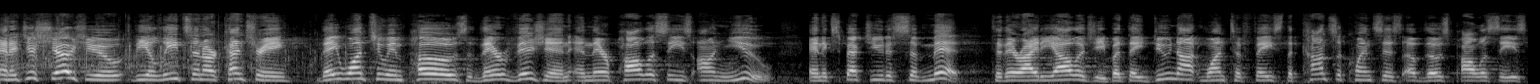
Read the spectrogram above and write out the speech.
And it just shows you the elites in our country, they want to impose their vision and their policies on you and expect you to submit to their ideology, but they do not want to face the consequences of those policies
